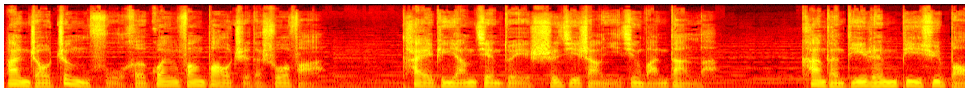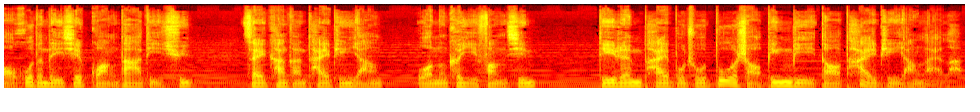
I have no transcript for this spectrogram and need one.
按照政府和官方报纸的说法。”太平洋舰队实际上已经完蛋了。看看敌人必须保护的那些广大地区，再看看太平洋，我们可以放心，敌人派不出多少兵力到太平洋来了。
